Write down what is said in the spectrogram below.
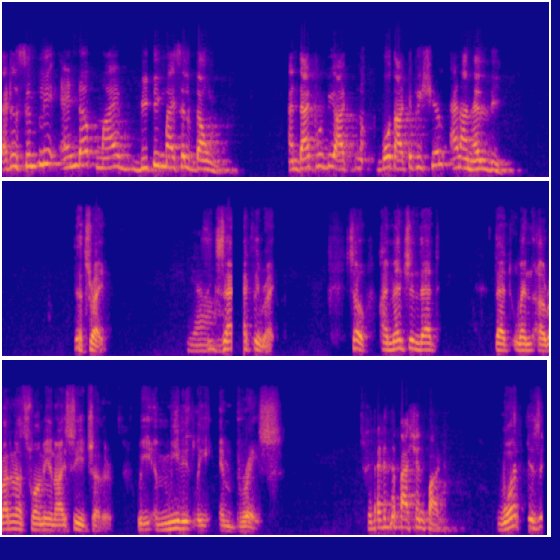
that will simply end up my beating myself down. And that would be art, both artificial and unhealthy. That's right. Yeah. That's exactly right. So I mentioned that that when uh, Radhanath Swami and I see each other, we immediately embrace. So that is the passion part. What is it?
